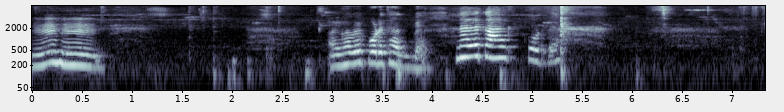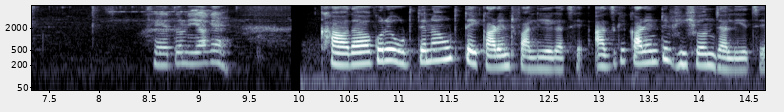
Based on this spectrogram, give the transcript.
হুম। হুম ওইভাবে পড়ে থাকবে। নাহলে কাল করবে খেয়ে তো নিয়ে আগে। খাওয়া দাওয়া করে উঠতে না উঠতে কারেন্ট পালিয়ে গেছে। আজকে কারেন্টে ভীষণ জ্বালিয়েছে।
